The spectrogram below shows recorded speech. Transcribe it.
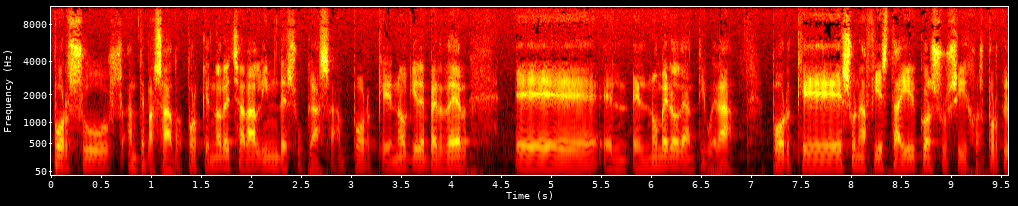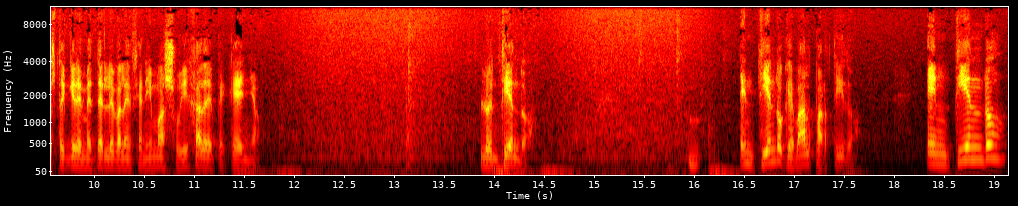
por sus antepasados, porque no le echará al IM de su casa, porque no quiere perder eh, el, el número de antigüedad, porque es una fiesta ir con sus hijos, porque usted quiere meterle valencianismo a su hija de pequeño. Lo entiendo. Entiendo que va al partido. Entiendo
